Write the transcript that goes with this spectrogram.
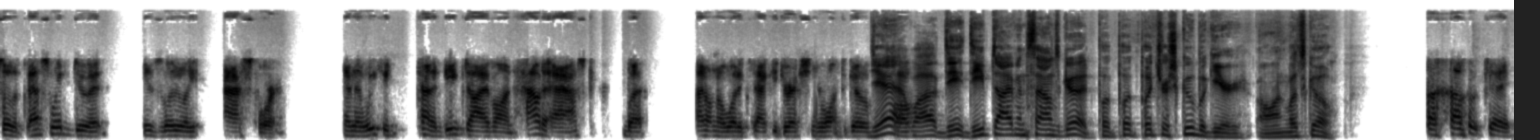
So the best way to do it is literally ask for it. And then we could kind of deep dive on how to ask, but I don't know what exactly direction you want to go. Yeah, Paul. well, deep, deep diving sounds good. Put put put your scuba gear on. Let's go. okay.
